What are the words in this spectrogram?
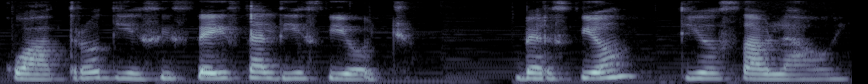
4, 16 al 18. Versión Dios habla hoy.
